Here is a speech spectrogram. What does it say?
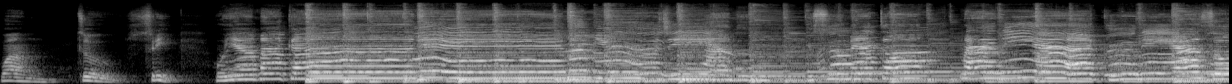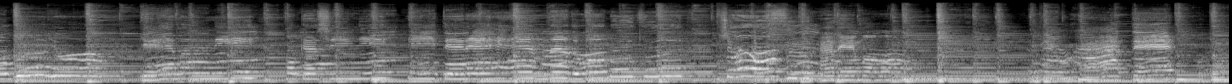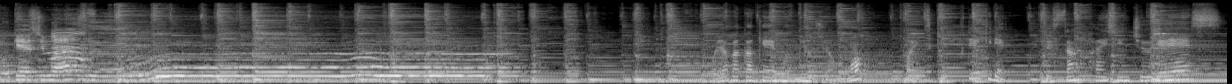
ワン、ツー、スリー。親バカゲームミュージアム。娘とマニアックに遊ぶよ。ゲームにお菓子に似てれ変な動物少数派でも。胸を張ってお届けします。バカゲームミュージアムも毎月不定期で絶賛配信中です。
